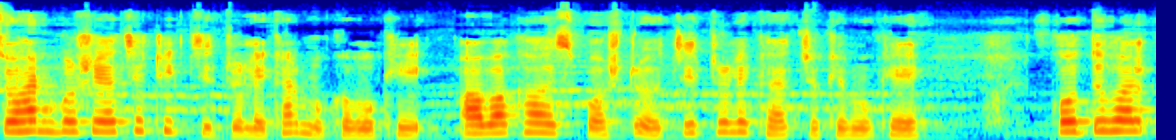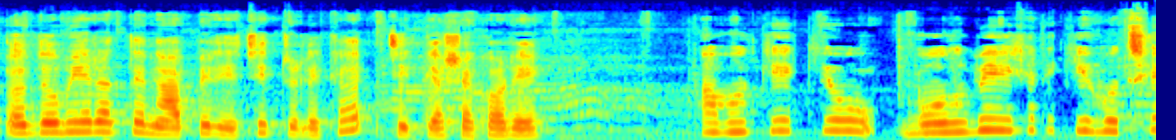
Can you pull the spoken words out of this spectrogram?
সোহান বসে আছে ঠিক চিত্রলেখার মুখোমুখি। অবাক হওয়া স্পষ্ট চিত্রলেখার চোখে মুখে। কৌতূহল দমিয়ে রাখতে না পেরে চিত্রলেখা জিজ্ঞাসা করে আমাকে কেউ বলবে এখানে কি হচ্ছে?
